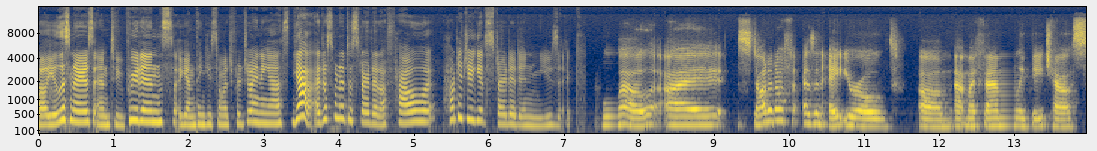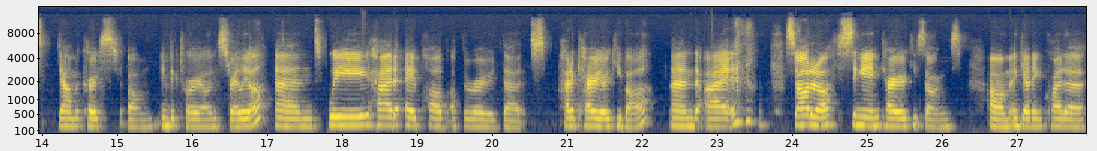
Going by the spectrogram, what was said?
to all you listeners and to Prudence. Again, thank you so much for joining us. Yeah, I just wanted to start it off. How how did you get started in music? Well, I started off as an eight-year-old um, at my family beach house down the coast um, in Victoria in Australia. And we had a pub up the road that had a karaoke bar. And I started off singing karaoke songs um, and getting quite a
